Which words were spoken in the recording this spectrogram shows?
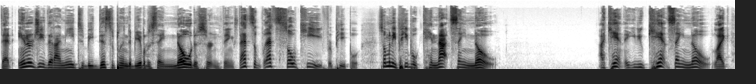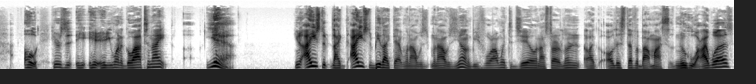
that energy that I need to be disciplined to be able to say no to certain things. That's that's so key for people. So many people cannot say no. I can't you can't say no. Like, "Oh, here's a, here, you want to go out tonight?" Yeah. You know, I used to like I used to be like that when I was when I was young before I went to jail and I started learning like all this stuff about my knew who I was.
